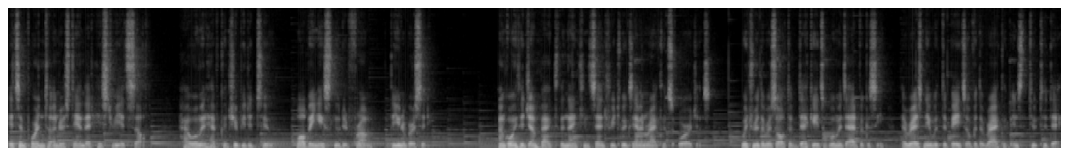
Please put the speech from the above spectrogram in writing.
it's important to understand that history itself, how women have contributed to, while being excluded from, the university. I'm going to jump back to the 19th century to examine Radcliffe's origins, which were the result of decades of women's advocacy that resonate with debates over the Radcliffe Institute today.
